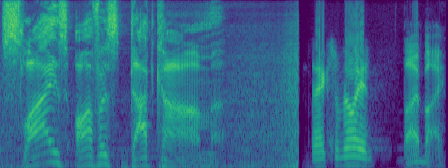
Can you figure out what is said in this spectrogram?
slysoffice.com. Thanks a million. Bye bye.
